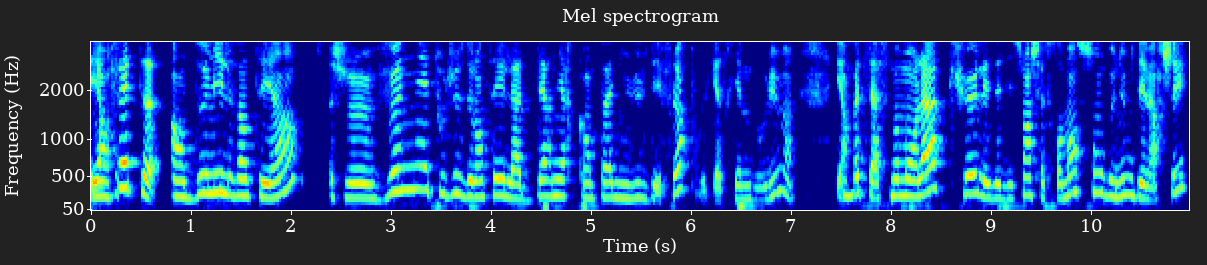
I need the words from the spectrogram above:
Et en fait, en 2021, je venais tout juste de lancer la dernière campagne Ulule des fleurs pour le quatrième volume. Et en mmh. fait, c'est à ce moment-là que les éditions Hachette Roman sont venues me démarcher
